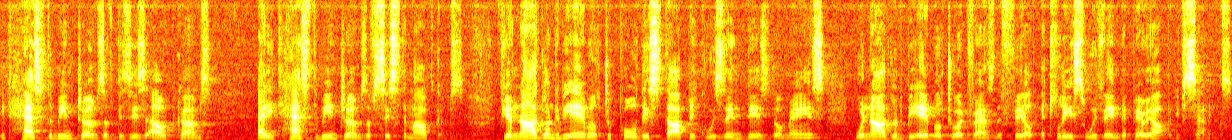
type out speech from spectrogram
it has to be in terms of disease outcomes, and it has to be in terms of system outcomes. If you're not going to be able to pull this topic within these domains, we're not going to be able to advance the field, at least within the perioperative settings.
